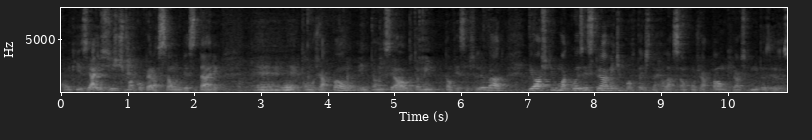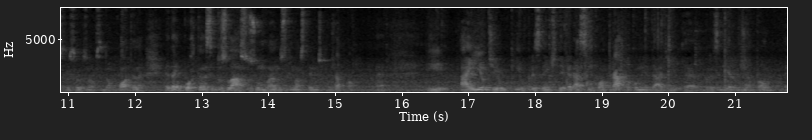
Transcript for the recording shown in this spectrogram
com que já existe uma cooperação universitária com o Japão, então isso é algo também talvez seja levado. E eu acho que uma coisa extremamente importante na relação com o Japão, que eu acho que muitas vezes as pessoas não se dão conta, né, é da importância dos laços humanos que nós temos com o Japão. E aí eu digo que o presidente deverá se encontrar com a comunidade é, brasileira no Japão. É,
